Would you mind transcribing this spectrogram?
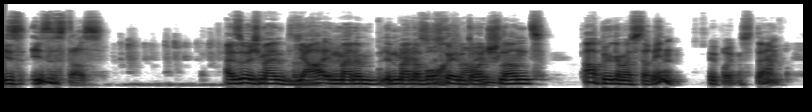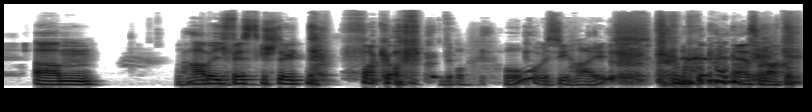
Ist, ist es das? Also ich meine, ja, in meinem in ja, meiner ist Woche in. Deutschland, ah, Bürgermeisterin übrigens, damn, ähm, Mhm. habe ich festgestellt, fuck off. Oh, oh, ist sie heiß? Erstmal nachgucken.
